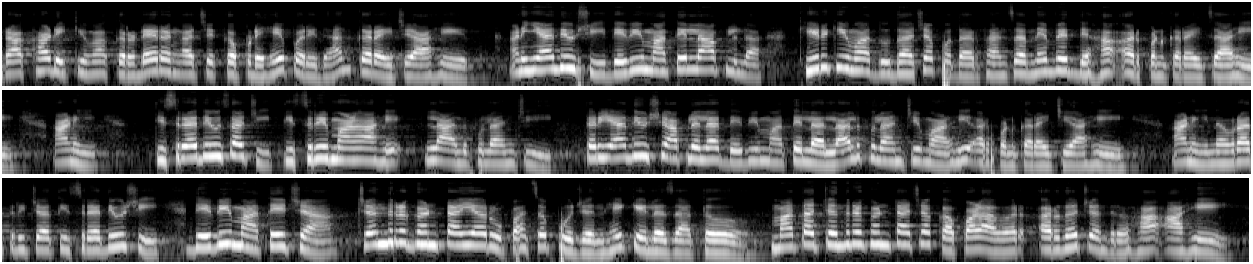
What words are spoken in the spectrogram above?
राखाडी किंवा करड्या रंगाचे कपडे हे परिधान करायचे आहेत. आणि या दिवशी देवी मातेला आपल्याला खीर किंवा दुधाच्या पदार्थांचा नैवेद्य हा अर्पण करायचा आहे आणि तिसऱ्या दिवसाची तिसरी माळ आहे लाल फुलांची. तर या दिवशी आपल्याला देवी मातेला लाल फुलांची माळ ही अर्पण करायची आहे. आणि नवरात्रीच्या तिसऱ्या दिवशी देवी मातेच्या चंद्रघंटा या रूपाचं पूजन हे केलं जातं. माता चंद्रघंटाच्या कपाळावर अर्धचंद्र हा आहे.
